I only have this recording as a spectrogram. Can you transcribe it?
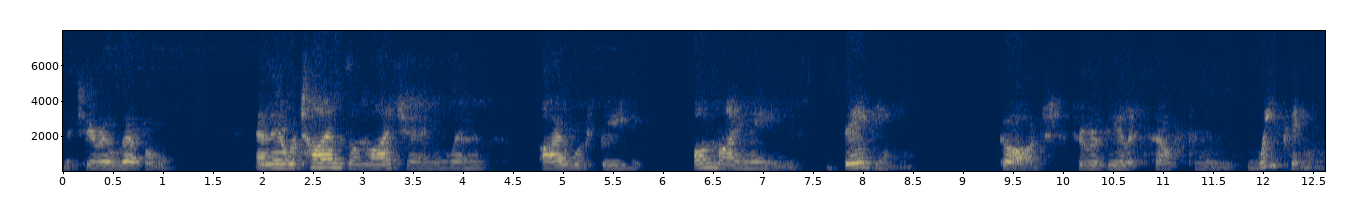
material level. And there were times on my journey when I would be on my knees begging God to reveal itself to me, weeping,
